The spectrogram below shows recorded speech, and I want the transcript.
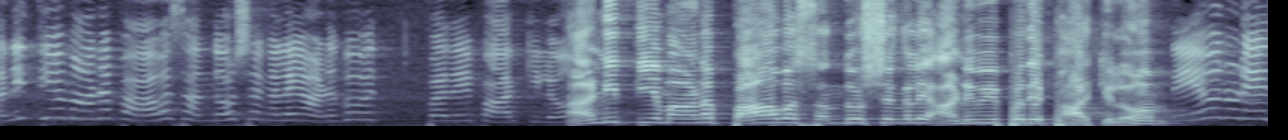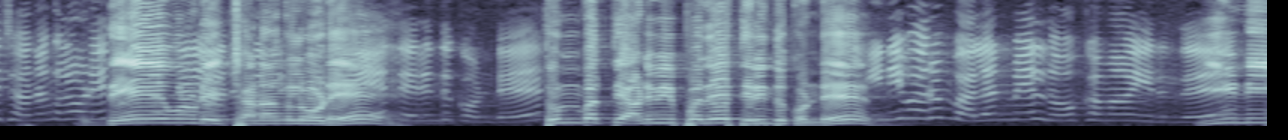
அனுபவிப்பதை பார்க்கிலும் அனித்தியமான பாவ சந்தோஷங்களை அனுபவிப்பதை பார்க்கிலும் தேவனுடைய ஜனங்களோட துன்பத்தை அனுபவிப்பதே தெரிந்து கொண்டு இனி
